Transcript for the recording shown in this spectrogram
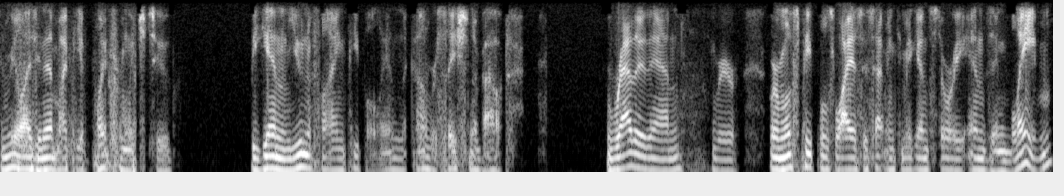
and realizing that might be a point from which to begin unifying people in the conversation about rather than where where most people's why is this happening to me again story ends in blame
